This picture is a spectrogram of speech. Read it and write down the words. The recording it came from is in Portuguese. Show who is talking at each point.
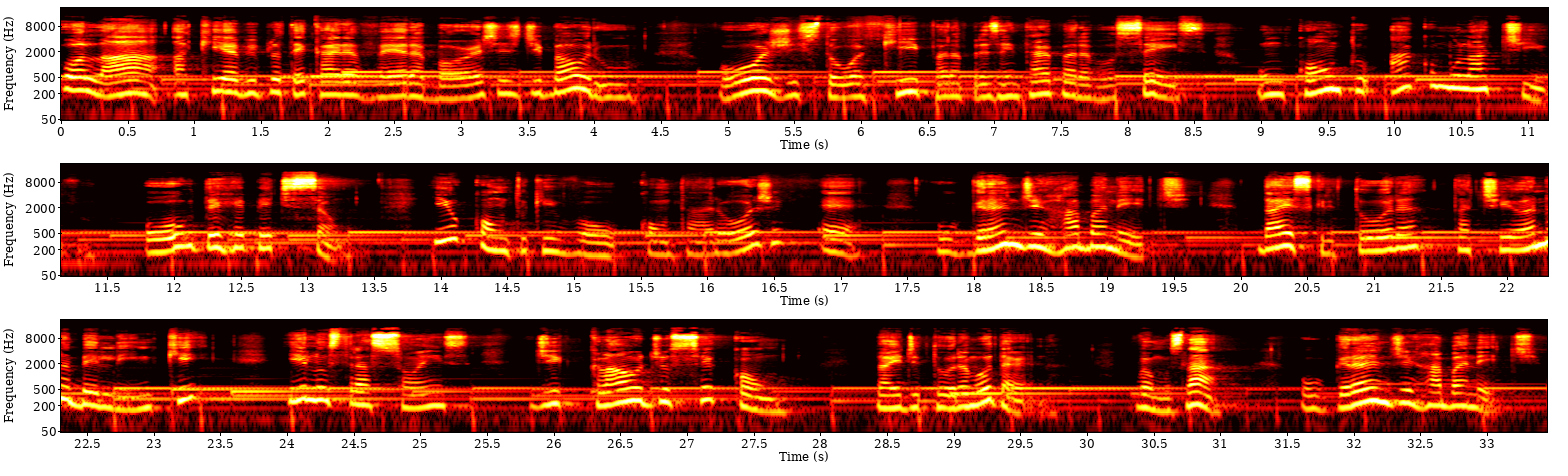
Speaker 1: Olá, aqui é a bibliotecária Vera Borges de Bauru. Hoje estou aqui para apresentar para vocês um conto acumulativo ou de repetição. E o conto que vou contar hoje é O Grande Rabanete, da escritora Tatiana Belinque, ilustrações de Cláudio Secom, da editora Moderna. Vamos lá? O grande rabanete.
